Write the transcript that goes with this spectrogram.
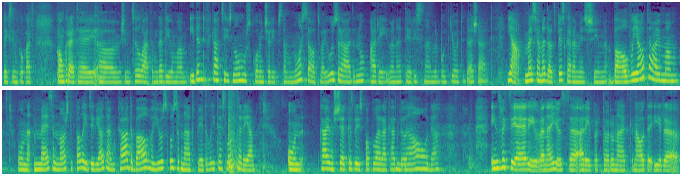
teiksim, kaut kāds konkrētai šim cilvēkam gadījumam identifikācijas numurs, ko viņš arī pēc tam nosauc vai uzrāda. Nu, arī ne, tie risinājumi var būt ļoti dažādi. Jā, mēs jau nedaudz pieskārāmies šim balvu jautājumam, un mēs ar Norsta palīdzību jautājām, kāda balva jūs uzrunātu piedalīties loterijā. Un kā jums šķiet, kas bija vispopulārākā atbilde? Nauda. Inspekcijai arī, vai ne? Jūs eh, arī par to runājat, ka nauda ir eh,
